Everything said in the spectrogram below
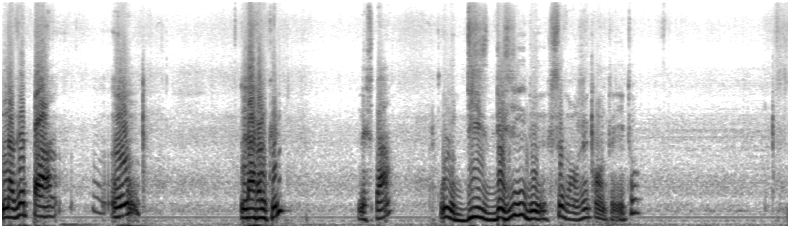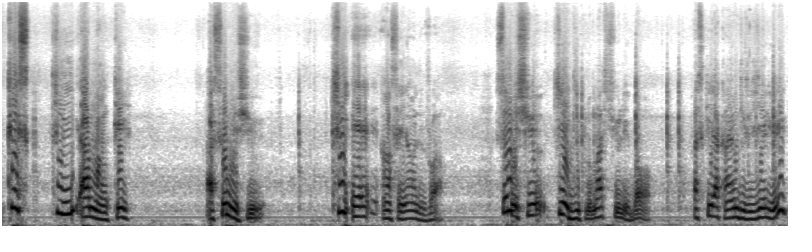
n'avaient pas hein, la rancune, n'est-ce pas, ou le dés- désir de se venger contre et tout. Qu'est-ce qui a manqué à ce monsieur qui est enseignant de droit Ce monsieur qui est diplomate sur les bords, parce qu'il a quand même dirigé l'IRIC.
